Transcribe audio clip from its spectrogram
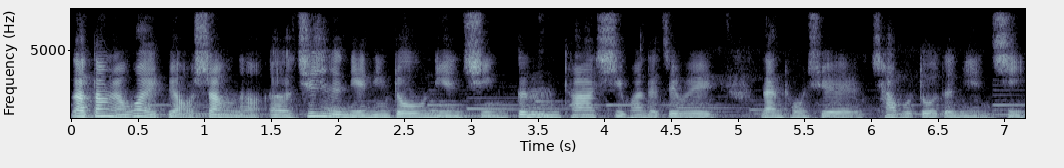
那当然，外表上呢，呃，其实年龄都年轻，跟他喜欢的这位男同学差不多的年纪，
